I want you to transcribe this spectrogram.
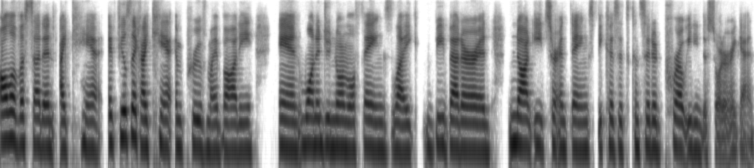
all of a sudden I can't, it feels like I can't improve my body and want to do normal things like be better and not eat certain things because it's considered pro eating disorder again.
